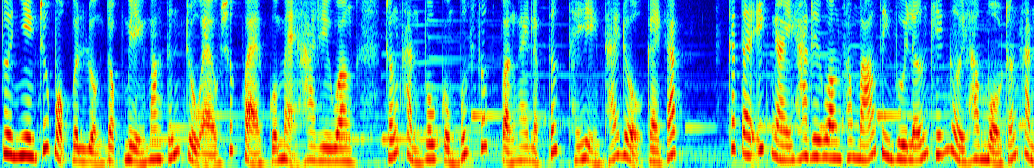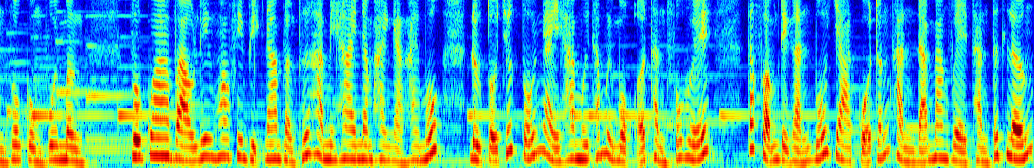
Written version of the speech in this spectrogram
Tuy nhiên, trước một bình luận độc miệng mang tính trụ ẻo sức khỏe của mẹ Harry Won, Trấn Thành vô cùng bức xúc và ngay lập tức thể hiện thái độ gay gắt. Cách đây ít ngày, Harry Won thông báo tin vui lớn khiến người hâm mộ Trấn Thành vô cùng vui mừng. Vừa qua, vào Liên hoan phim Việt Nam lần thứ 22 năm 2021, được tổ chức tối ngày 20 tháng 11 ở thành phố Huế, tác phẩm điện ảnh Bố già của Trấn Thành đã mang về thành tích lớn.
